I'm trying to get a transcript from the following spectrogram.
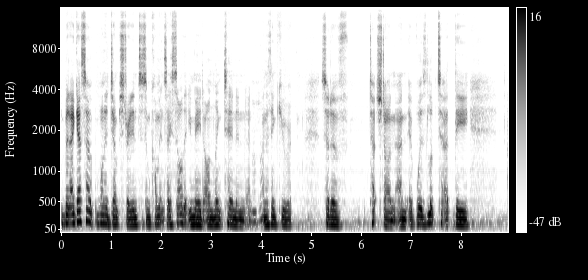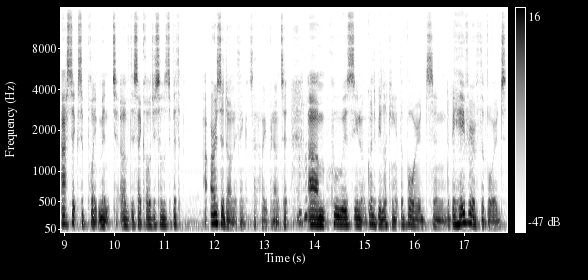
but I guess I want to jump straight into some comments I saw that you made on LinkedIn and, and, mm-hmm. and I think you were sort of touched on, and it was looked at the ASIC's appointment of the psychologist Elizabeth Arzadon, I think is that how you pronounce it, mm-hmm. um, who is you know going to be looking at the boards and the behavior of the boards.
